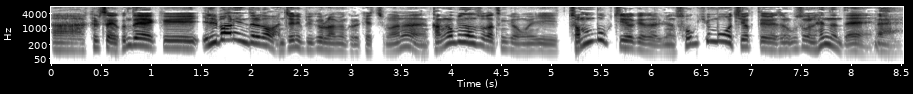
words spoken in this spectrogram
아, 글쎄요. 근데 그 일반인들과 완전히 비교를 하면 그렇겠지만은 강강비 선수 같은 경우에 이 전북 지역에서 열린 소규모 지역 대회에서는 우승을 했는데 네.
